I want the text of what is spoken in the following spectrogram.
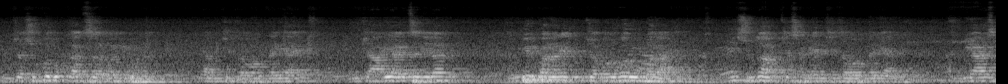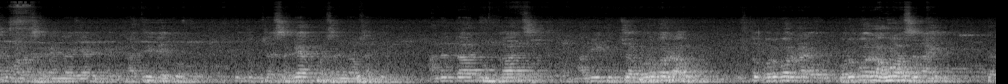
तुमच्या सुखदुःखात सहभागी होणं ही आमची जबाबदारी आहे. तुमच्या आडी अडचणीला गंभीरपणाने तुमच्याबरोबर उभं राहणं ही सुद्धा आमच्या सगळ्यांची जबाबदारी आहे. मी आज तुम्हाला सगळ्यांना या ठिकाणी खात्री देतो की तुमच्या सगळ्या प्रसंगासाठी आनंदात दुःखात आम्ही तुमच्या बरोबर राहू. नुसतं बरोबर राहू बरोबर राहू असं नाही. तर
